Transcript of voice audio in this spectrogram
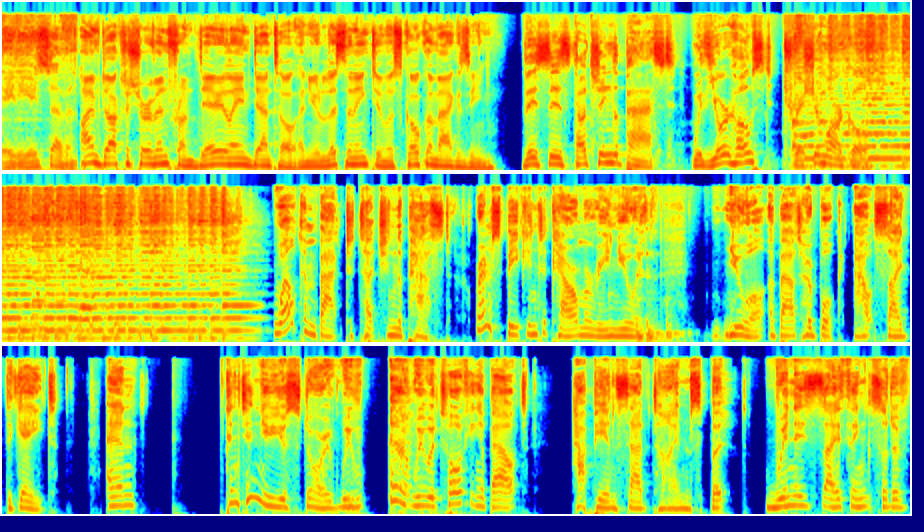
887. I'm Dr. Shervin from Dairy Lane Dental, and you're listening to Muskoka Magazine. This is Touching the Past with your host, Trisha Markle. Welcome back to Touching the Past, where I'm speaking to Carol Marie Newell, Newell about her book, Outside the Gate. And continue your story. We we were talking about happy and sad times, but Winnie's, I think, sort of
